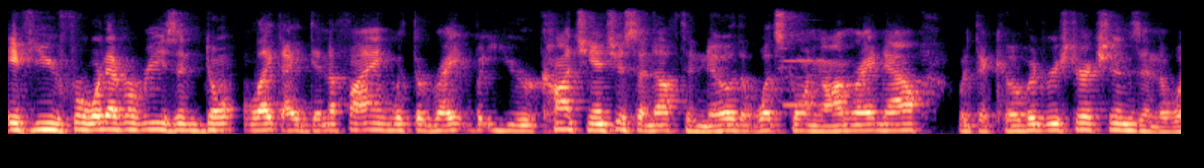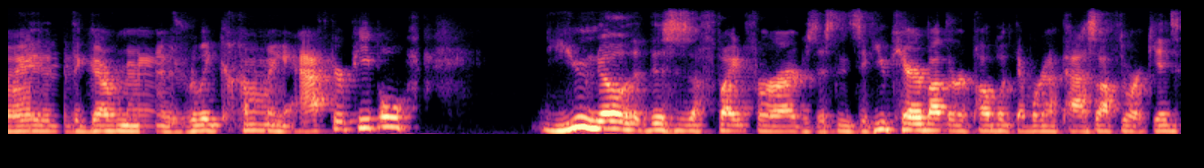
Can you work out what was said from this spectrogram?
if you for whatever reason don't like identifying with the right but you're conscientious enough to know that what's going on right now with the covid restrictions and the way that the government is really coming after people you know that this is a fight for our existence. If you care about the republic that we're going to pass off to our kids,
